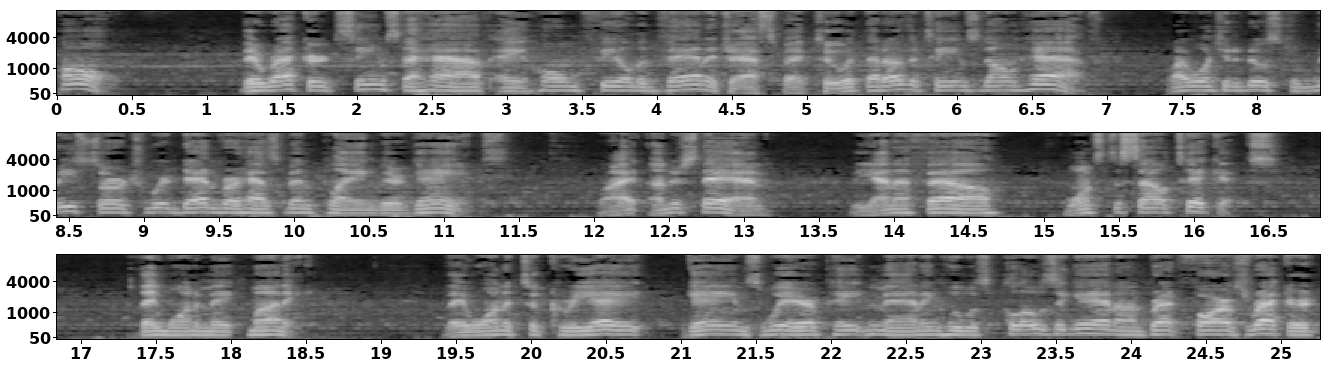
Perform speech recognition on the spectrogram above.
home. Their record seems to have a home field advantage aspect to it that other teams don't have. What I want you to do is to research where Denver has been playing their games. Right? Understand, the NFL wants to sell tickets. They want to make money. They wanted to create games where Peyton Manning, who was closing in on Brett Favre's record,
